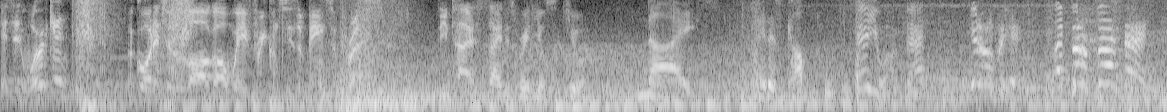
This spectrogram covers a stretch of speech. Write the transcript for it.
Is it working? According to the log, all wave frequencies are being suppressed. The entire site is radio secure. Nice. Hey, this cop. There you are, Bat! Get over here! I found Batman!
